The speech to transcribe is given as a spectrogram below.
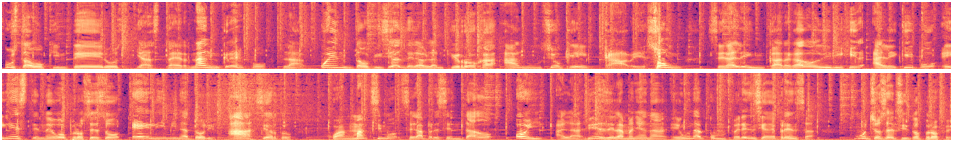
Gustavo Quinteros y hasta Hernán Crespo, la cuenta oficial de la Blanquirroja anunció que el cabezón será el encargado de dirigir al equipo en este nuevo proceso eliminatorio. Ah, cierto, Juan Máximo será presentado hoy a las 10 de la mañana en una conferencia de prensa. Muchos éxitos, profe.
